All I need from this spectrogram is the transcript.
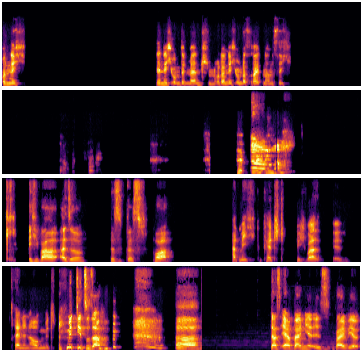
Und nicht, ja, nicht um den Menschen oder nicht um das Reiten an sich. Ja. Ja. Ich war, also, das, das, boah, hat mich gecatcht. Ich war äh, Tränen in Augen mit, mit dir zusammen. ah. Dass er bei mir ist, weil wir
